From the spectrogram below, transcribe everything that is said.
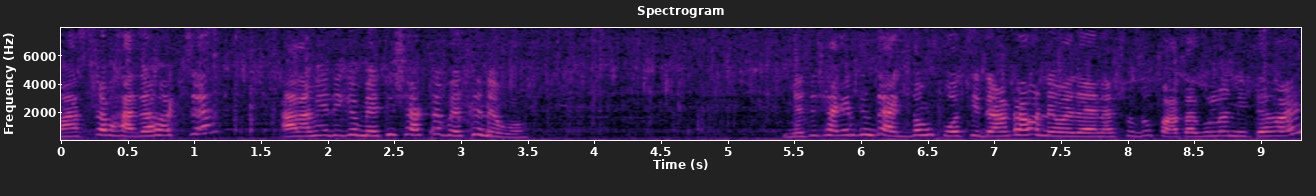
মাছটা ভাজা হচ্ছে, আর আমি এদিকে মেথি শাকটা বেছে নেব। মেথি শাকের কিন্তু একদম কচি ডাঁটাও নেওয়া যায় না, শুধু পাতাগুলো নিতে হয়।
